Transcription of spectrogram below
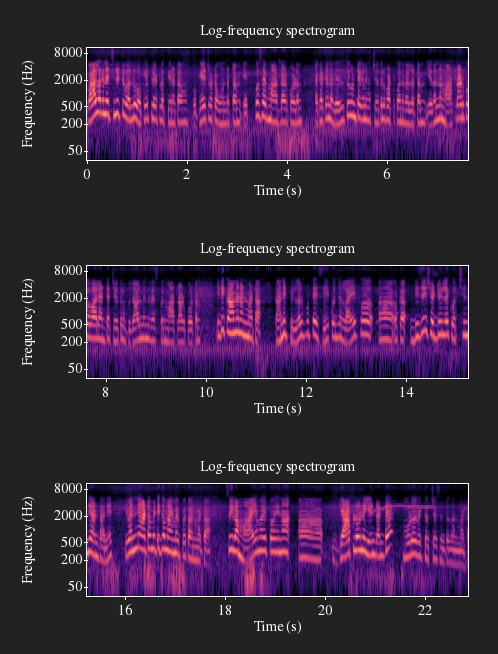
వాళ్ళకి నచ్చినట్టు వాళ్ళు ఒకే ప్లేట్లో తినటం ఒకే చోట ఉండటం ఎక్కువసేపు మాట్లాడుకోవడం ఎక్కడికైనా వెళ్తూ ఉంటే కనుక చేతులు పట్టుకొని వెళ్ళటం ఏదన్నా మాట్లాడుకోవాలి అంటే చేతులు భుజాల మీద వేసుకొని మాట్లాడుకోవటం ఇది కామన్ అనమాట కానీ పిల్లలు పుట్టేసి కొంచెం లైఫ్ ఒక బిజీ షెడ్యూల్లోకి వచ్చింది అంటానే ఇవన్నీ ఆటోమేటిక్గా మాయమైపోతాయి అనమాట సో ఇలా మాయమైపోయిన గ్యాప్లోనే ఏంటంటే మూడో వ్యక్తి వచ్చేసి ఉంటుంది అనమాట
